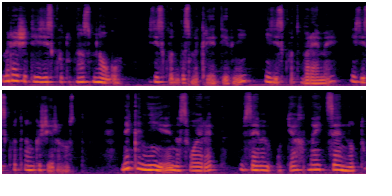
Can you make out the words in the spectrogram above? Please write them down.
Мрежите изискват от нас много. Изискват да сме креативни, изискват време, изискват ангажираност. Нека ние на свой ред вземем от тях най-ценното,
